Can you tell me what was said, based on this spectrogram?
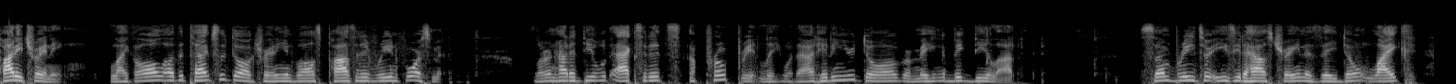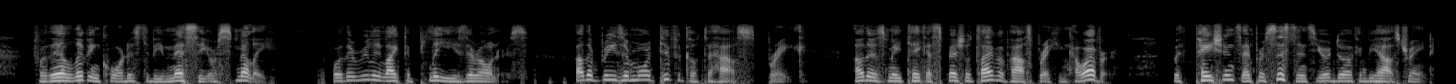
Potty training, like all other types of dog training, involves positive reinforcement. Learn how to deal with accidents appropriately without hitting your dog or making a big deal out of it. Some breeds are easy to house train as they don't like for their living quarters to be messy or smelly, or they really like to please their owners. Other breeds are more difficult to house break. Others may take a special type of house breaking. However, with patience and persistence, your dog can be house trained.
